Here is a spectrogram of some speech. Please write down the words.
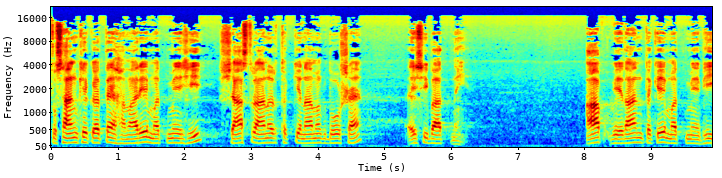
तो सांख्य कहते हैं हमारे मत में ही शास्त्र अनर्थक्य नामक दोष है ऐसी बात नहीं। आप वेदांत के मत में भी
